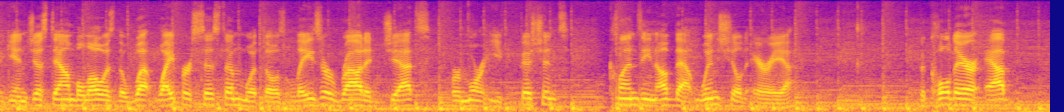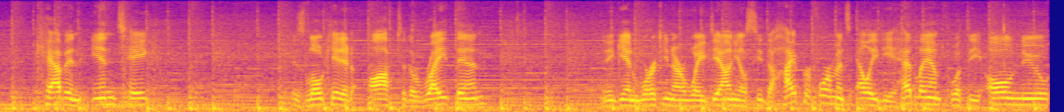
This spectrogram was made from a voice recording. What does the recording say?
Again, just down below is the wet wiper system with those laser routed jets for more efficient cleansing of that windshield area. The cold air ab cabin intake is located off to the right then. And again, working our way down, you'll see the high performance LED headlamps with the all new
